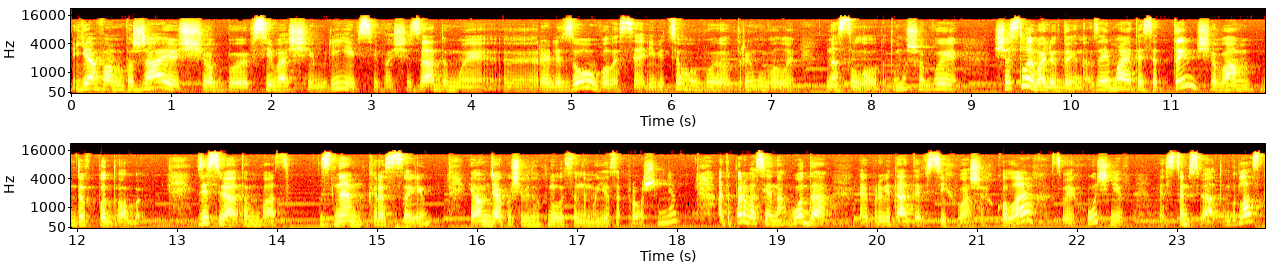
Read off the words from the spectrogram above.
Я вам бажаю, щоб всі ваші мрії, всі ваші задуми е, реалізовувалися, і від цього ви отримували насолоду, тому що ви щаслива людина, займаєтеся тим, що вам до вподоби. Зі святом вас! З Днем краси! Я вам дякую, що відгукнулися на моє запрошення. А тепер у вас є нагода е, привітати всіх ваших колег, своїх учнів е, з цим святом. Будь ласка.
